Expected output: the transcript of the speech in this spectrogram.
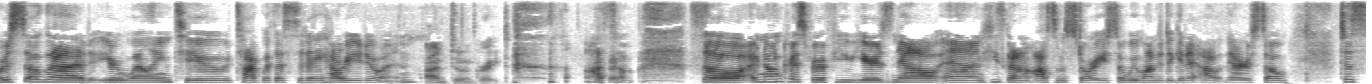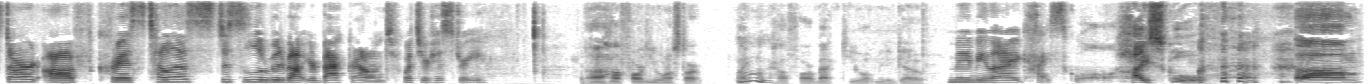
we're so glad you're willing to talk with us today. How are you doing? I'm doing great. awesome. So, I've known Chris for a few years now, and he's got an awesome story. So, we wanted to get it out there. So, to start off, Chris, tell us just a little bit about your background. What's your history? Uh, how far do you want to start? Like, mm. how far back do you want me to go? Maybe like high school. High school. um,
